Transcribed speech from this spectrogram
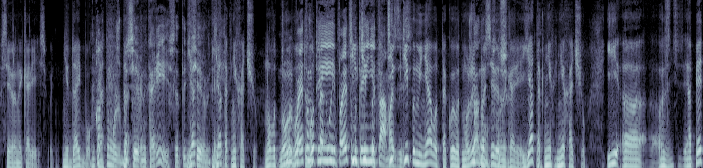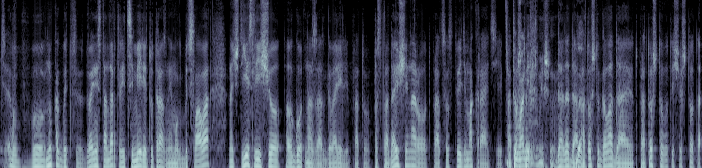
в Северной Корее сегодня, не дай бог. Ну, как я... ты можешь да... быть в Северной Корее, если это не я, Северная Корея? Я так не хочу. Но вот, ну, вот, поэтому вот ты, такой, поэтому тип, ты и не там, тип, а здесь. Типа меня вот такой вот мужик, да, но ну, Северной слушай. Корее. Я так не, не хочу. И э, опять, ну, как бы, двойные стандарты, лицемерие, тут разные могут быть слова. Значит, если еще год назад говорили про, то, про страдающий народ, про отсутствие демократии. Про Это то, в Америке, что... Да, да, да, про то, что голодают, про то, что вот еще что-то.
